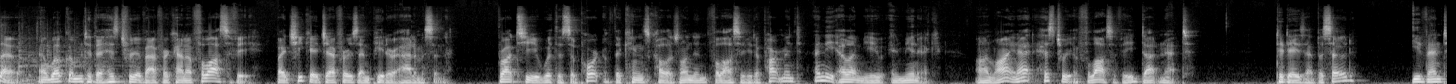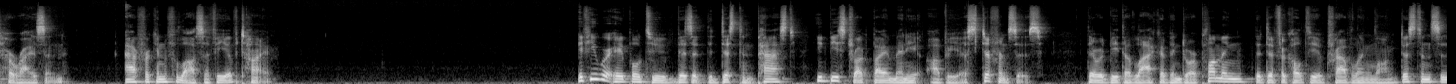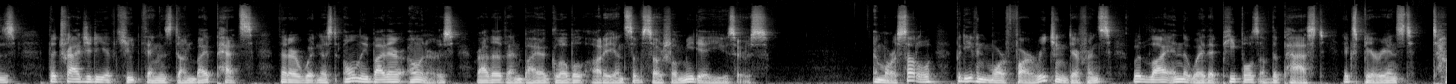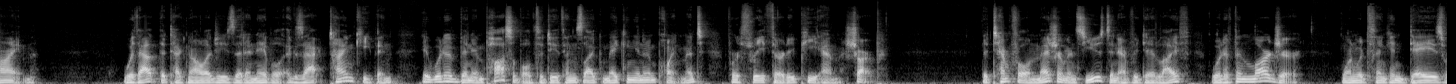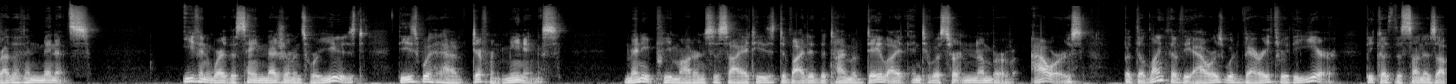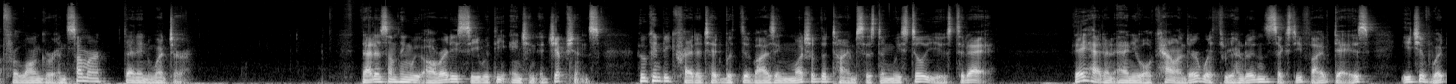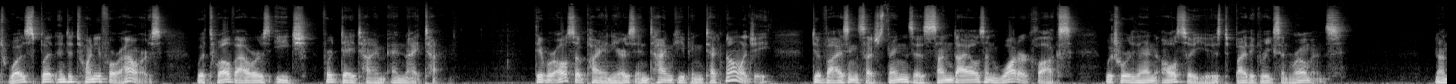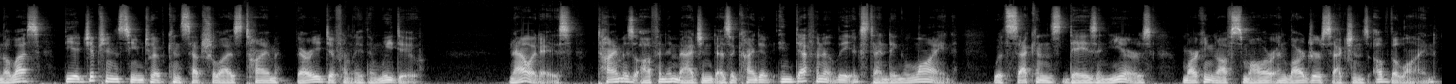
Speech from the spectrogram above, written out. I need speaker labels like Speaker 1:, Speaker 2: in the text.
Speaker 1: Hello, and welcome to the History of Africana Philosophy by Chike Jeffers and Peter Adamson, brought to you with the support of the King's College London Philosophy Department and the LMU in Munich, online at historyofphilosophy.net. Today's episode Event Horizon African Philosophy of Time. If you were able to visit the distant past, you'd be struck by many obvious differences. There would be the lack of indoor plumbing, the difficulty of traveling long distances, the tragedy of cute things done by pets that are witnessed only by their owners rather than by a global audience of social media users. A more subtle, but even more far reaching difference would lie in the way that peoples of the past experienced time. Without the technologies that enable exact timekeeping, it would have been impossible to do things like making an appointment for 3:30 p.m. sharp the temporal measurements used in everyday life would have been larger. One would think in days rather than minutes. Even where the same measurements were used, these would have different meanings. Many pre modern societies divided the time of daylight into a certain number of hours, but the length of the hours would vary through the year because the sun is up for longer in summer than in winter. That is something we already see with the ancient Egyptians, who can be credited with devising much of the time system we still use today. They had an annual calendar with 365 days, each of which was split into 24 hours, with 12 hours each for daytime and nighttime. They were also pioneers in timekeeping technology, devising such things as sundials and water clocks, which were then also used by the Greeks and Romans. Nonetheless, the Egyptians seem to have conceptualized time very differently than we do. Nowadays, time is often imagined as a kind of indefinitely extending line, with seconds, days, and years marking off smaller and larger sections of the line.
